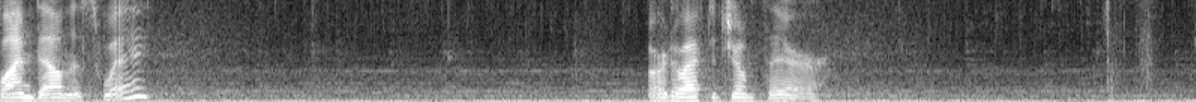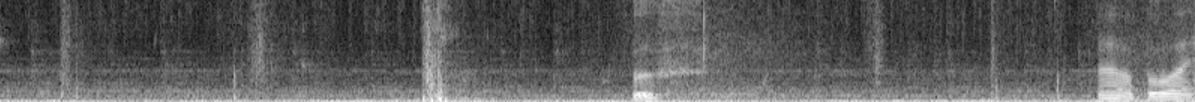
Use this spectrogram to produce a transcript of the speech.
Climb down this way? Or do I have to jump there? Oof. Oh boy.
